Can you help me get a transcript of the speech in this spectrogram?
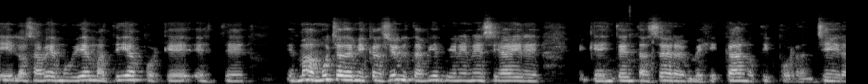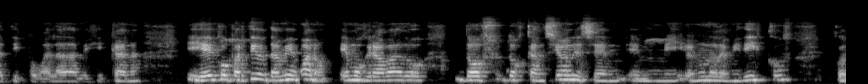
y lo sabes muy bien, Matías, porque este, es más, muchas de mis canciones también tienen ese aire que intenta ser mexicano, tipo ranchera, tipo balada mexicana. Y he compartido también, bueno, hemos grabado dos, dos canciones en, en, en, uno de mis discos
